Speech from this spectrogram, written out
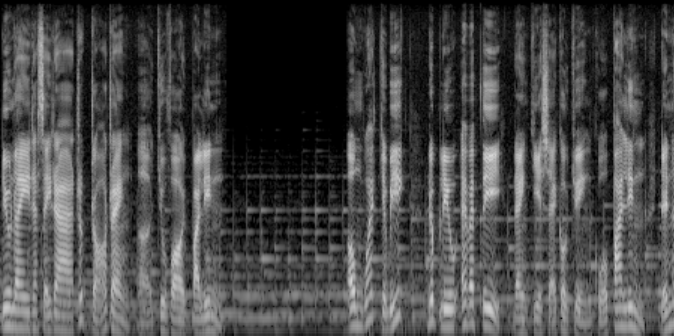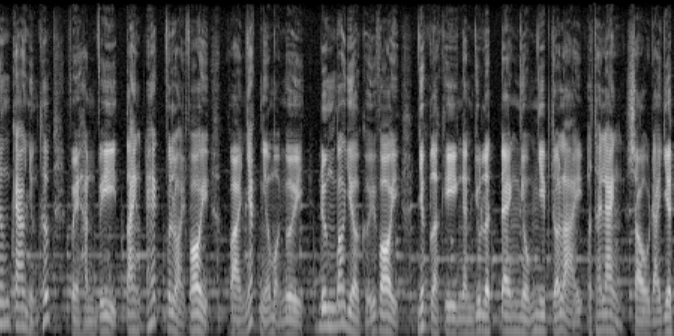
Điều này đã xảy ra rất rõ ràng ở chú voi Pailin. Ông Watt cho biết WFFT đang chia sẻ câu chuyện của Pailin để nâng cao nhận thức về hành vi tan ác với loài voi và nhắc nhở mọi người đừng bao giờ cưỡi voi, nhất là khi ngành du lịch đang nhộn nhịp trở lại ở Thái Lan sau đại dịch.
